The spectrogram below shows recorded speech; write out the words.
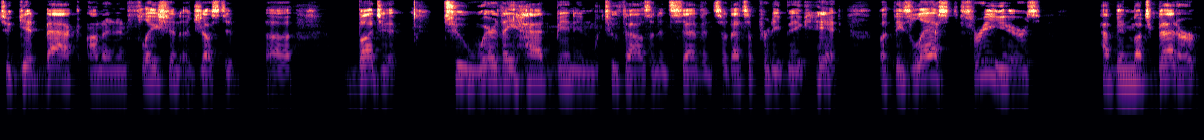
to get back on an inflation adjusted uh, budget to where they had been in 2007. So that's a pretty big hit. But these last three years have been much better,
